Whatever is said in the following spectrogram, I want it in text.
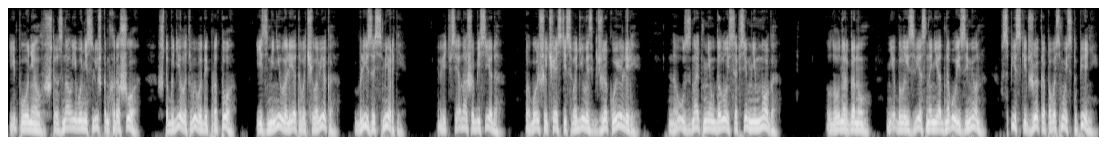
и понял, что знал его не слишком хорошо, чтобы делать выводы про то, изменила ли этого человека близость смерти. Ведь вся наша беседа по большей части сводилась к Джеку Эллери, но узнать мне удалось совсем немного. Лонергану не было известно ни одного из имен в списке Джека по восьмой ступени.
